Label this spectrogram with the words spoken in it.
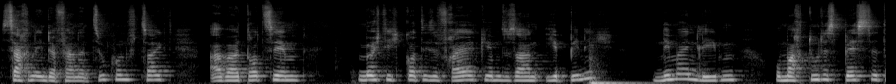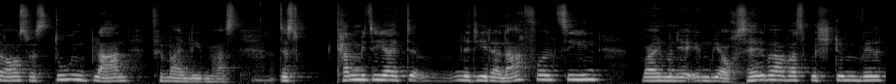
Sachen in der fernen Zukunft zeigt. Aber trotzdem möchte ich Gott diese Freiheit geben, zu sagen, hier bin ich, nimm mein Leben und mach du das Beste draus, was du im Plan für mein Leben hast. Das kann mit Sicherheit äh, nicht jeder nachvollziehen, weil man ja irgendwie auch selber was bestimmen will.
